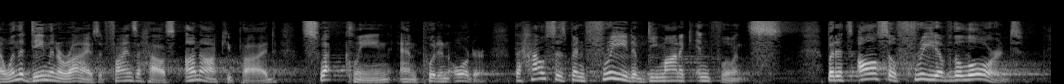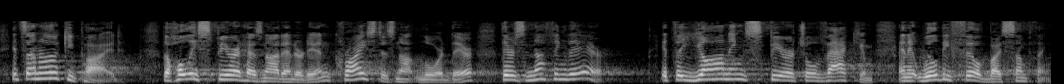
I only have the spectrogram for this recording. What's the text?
Now, when the demon arrives, it finds a house unoccupied, swept clean, and put in order. The house has been freed of demonic influence, but it's also free of the Lord. It's unoccupied. The Holy Spirit has not entered in. Christ is not Lord there. There's nothing there. It's a yawning spiritual vacuum, and it will be filled by something.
